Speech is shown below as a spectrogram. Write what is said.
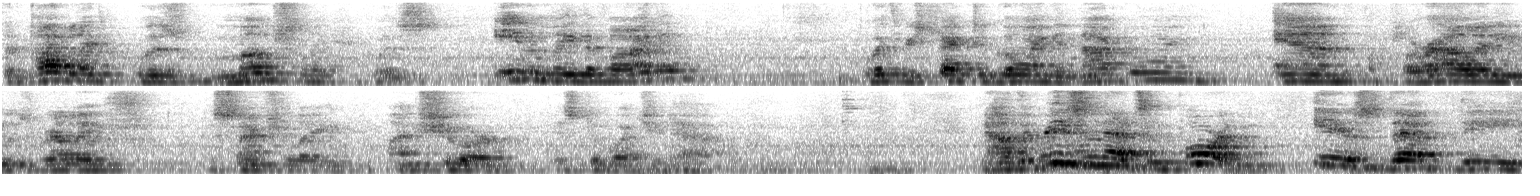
the public was mostly, was evenly divided with respect to going and not going, and a plurality was really essentially unsure as to what should happen. Now the reason that's important is that the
